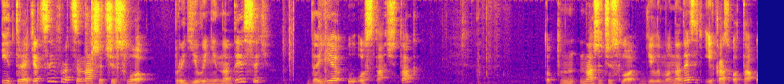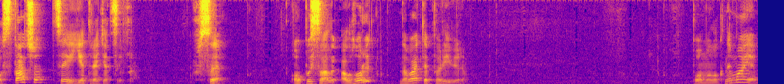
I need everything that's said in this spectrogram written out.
І третя цифра це наше число при діленні на 10 дає у остач, так? Тобто наше число ділимо на 10, і якраз ота остача це і є третя цифра. Все. Описали алгоритм. Давайте перевіримо. Помилок немає.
